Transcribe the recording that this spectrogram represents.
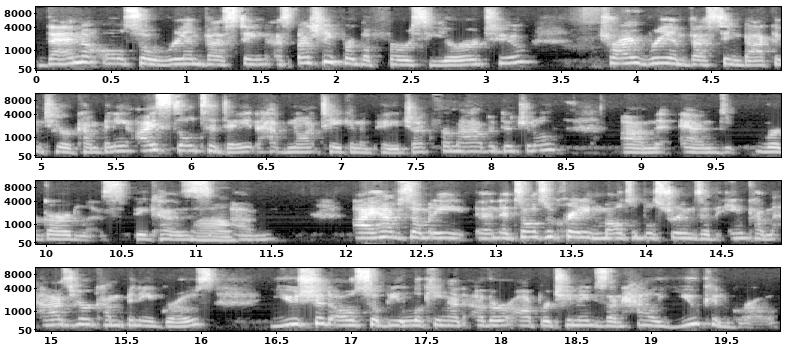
Then also reinvesting especially for the first year or two try reinvesting back into your company. I still to date have not taken a paycheck from Ahava Digital um, and regardless because wow. um, I have so many, and it's also creating multiple streams of income. As your company grows, you should also be looking at other opportunities on how you can grow.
